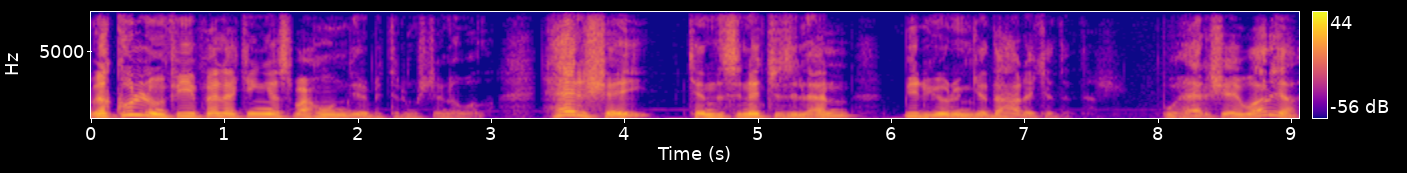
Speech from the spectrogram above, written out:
ve kullun fi felekin yesbahun diye bitirmiş Cenab-ı Allah. Her şey kendisine çizilen bir yörüngede hareket eder. Bu her şey var ya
